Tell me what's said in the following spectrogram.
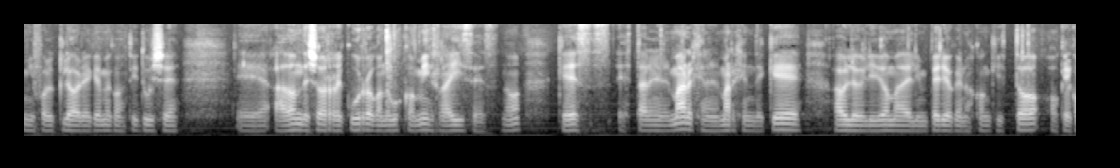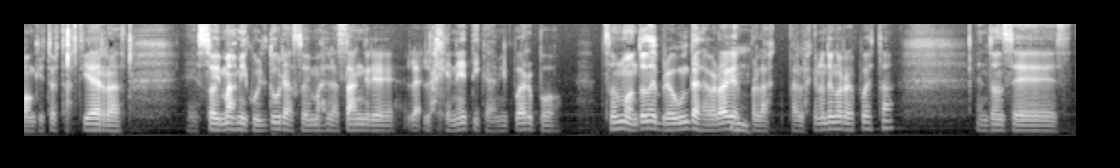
mi folclore, qué me constituye, eh, a dónde yo recurro cuando busco mis raíces, ¿no? que es estar en el margen, en el margen de qué, hablo el idioma del imperio que nos conquistó o que conquistó estas tierras, eh, soy más mi cultura, soy más la sangre, la, la genética de mi cuerpo. Son un montón de preguntas, la verdad, que Mm. para, las, para las que no tengo respuesta. Entonces,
